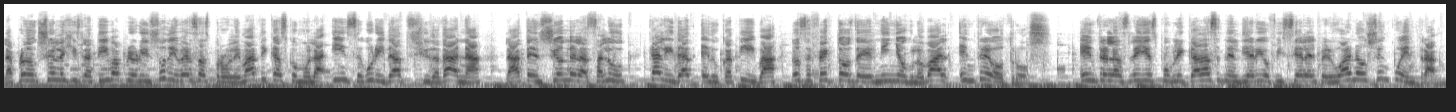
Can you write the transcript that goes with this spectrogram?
La producción legislativa priorizó diversas problemáticas como la inseguridad ciudadana, la atención de la salud, calidad educativa, los efectos del niño global, entre otros. Entre las leyes publicadas en el diario oficial El Peruano se encuentran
